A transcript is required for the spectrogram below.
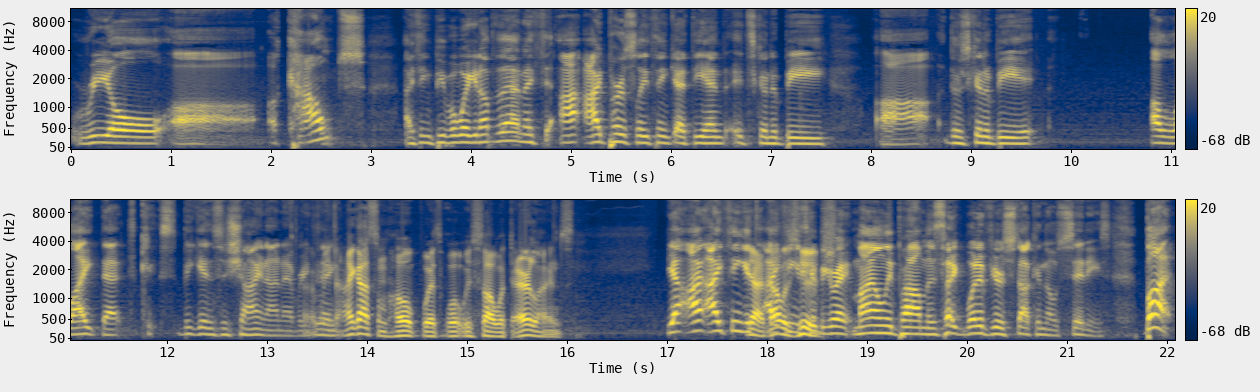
real uh, accounts. I think people are waking up to that, and I, th- I, I personally think at the end it's going to be, uh, there's going to be a light that c- begins to shine on everything. I mean, I got some hope with what we saw with the airlines. Yeah, I, I think it's, Yeah, that I was think it's gonna be huge. great. My only problem is like, what if you're stuck in those cities? But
